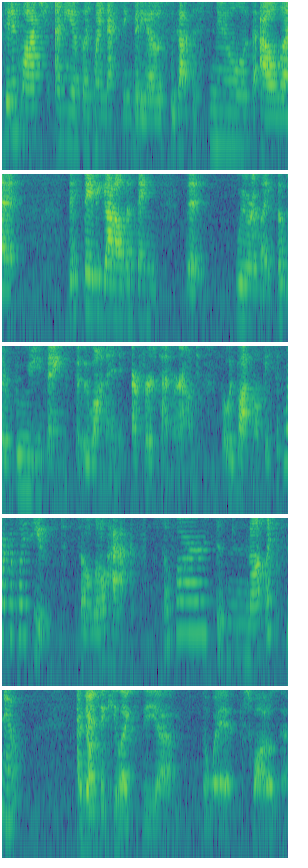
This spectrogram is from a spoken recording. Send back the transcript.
didn't watch any of like my nesting videos, we got the snoo, the owlet. This baby got all the things that we were like, those are bougie things that we wanted our first time around. But we bought them on Facebook Marketplace used. So a little hack. So far, does not like the snoo. I don't then- think he likes the um, the way it swaddles him.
